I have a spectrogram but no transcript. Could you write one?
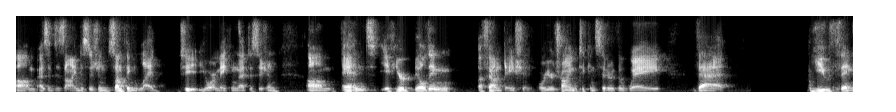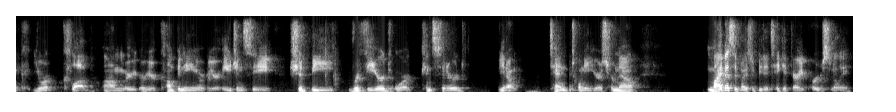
um, as a design decision, something led to your making that decision. Um, and if you're building a foundation or you're trying to consider the way that you think your club um, or, or your company or your agency should be revered or considered, you know, 10, 20 years from now, my best advice would be to take it very personally,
